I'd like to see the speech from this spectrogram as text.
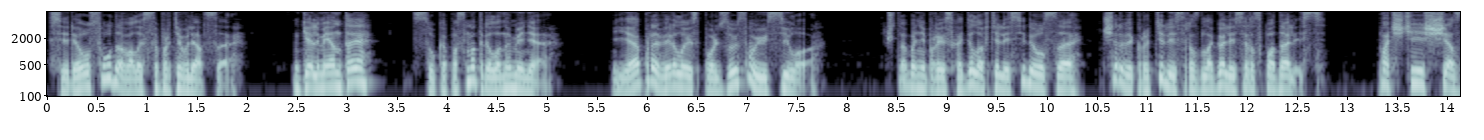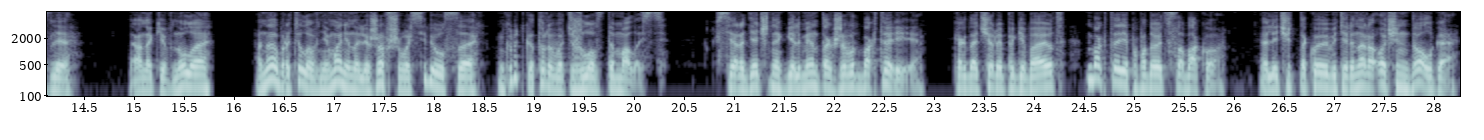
Сириусу удавалось сопротивляться. «Гельменты!» Сука посмотрела на меня. Я проверила, используя свою силу. Что бы ни происходило в теле Сириуса, черви крутились, разлагались и распадались. Почти исчезли. Она кивнула. Она обратила внимание на лежавшего Сириуса, грудь которого тяжело вздымалась. В сердечных гельминтах живут бактерии. Когда черви погибают, бактерии попадают в собаку. Лечить такое у ветеринара очень долго.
